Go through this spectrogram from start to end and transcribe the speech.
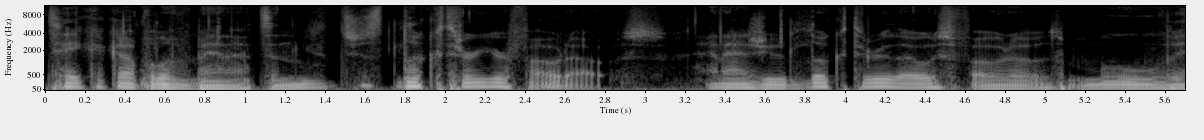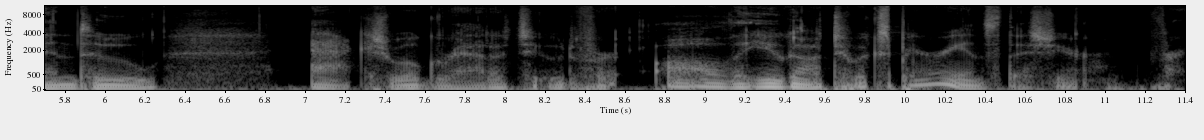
take a couple of minutes and just look through your photos. And as you look through those photos, move into actual gratitude for all that you got to experience this year, for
